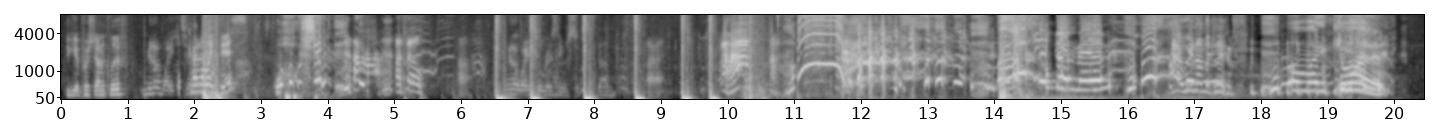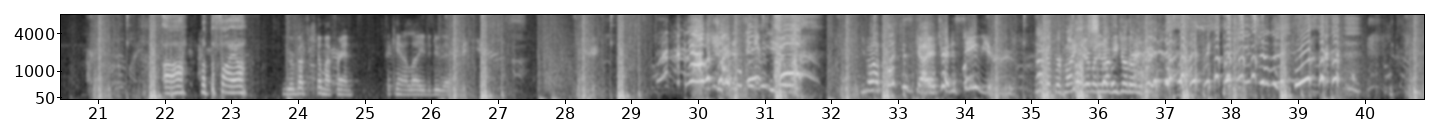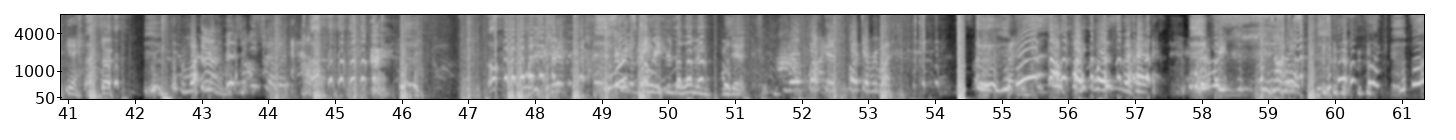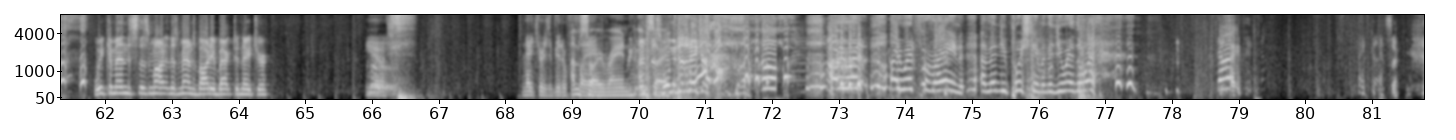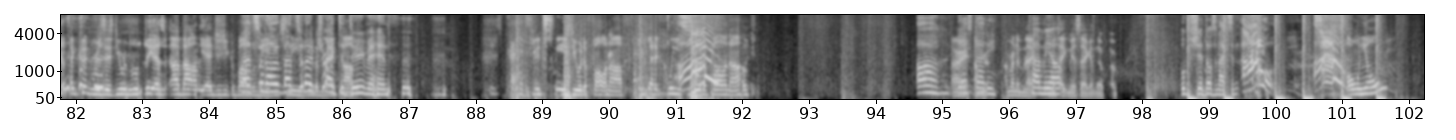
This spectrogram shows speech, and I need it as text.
you get pushed down a cliff. I'm gonna wait Kind of like this. oh shit! I fell. I'm gonna wait till Resident Evil 6 is done. Alright. Killed that man. I win on the cliff. Oh my god! Ah, not the fire! You were about to kill my friend. I can't allow you to do that. I was trying to save you. You know what? Fuck this guy. I tried to save you. knock up for a fight. Oh, Everybody knock each other on the cliff. Yeah. Sorry. Why are we ah. pushing each other? Straight up, straight up haymaker the woman. I'm dead. You know? Fuck this. Fuck everyone. What the fuck was that? What did we just We commend this this, man, this man's body back to nature. Yeah. Nature is a beautiful I'm thing. sorry, Rain. I'm Commend this sorry. woman to the nature. I went, I went for Rain, and then you pushed him, and then you were in the way. No. Sorry, I couldn't resist. You were literally as about on the edge as you could possibly. That's what be. I. If you'd That's what I would've tried to off. do, man. If you'd sneezed, you would have fallen off. If you got a queef, you Ah! would have fallen off. Oh, All right, yes, I'm, Daddy. I'm running back. Tie me up. Take me a second though. Oops, shit, that was an accident. Ow! Ow! Oh, yo.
